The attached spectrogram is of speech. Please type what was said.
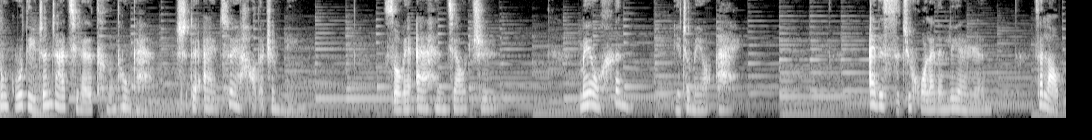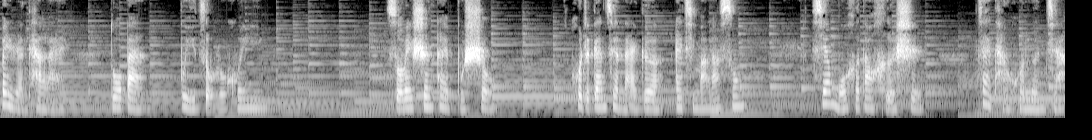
从谷底挣扎起来的疼痛感，是对爱最好的证明。所谓爱恨交织，没有恨，也就没有爱。爱的死去活来的恋人，在老辈人看来，多半不宜走入婚姻。所谓深爱不受，或者干脆来个爱情马拉松，先磨合到合适，再谈婚论嫁。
